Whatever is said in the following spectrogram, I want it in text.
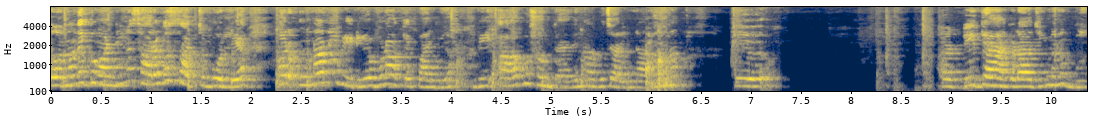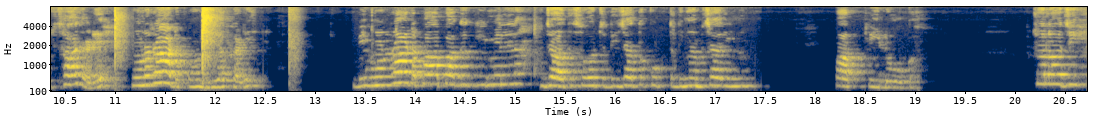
ਉਹਨਾਂ ਦੇ ਗਵਾਂਢੀ ਨੇ ਸਾਰਾ ਕੁਝ ਸੱਚ ਬੋਲਿਆ ਪਰ ਉਹਨਾਂ ਨੇ ਵੀਡੀਓ ਬਣਾ ਕੇ ਪਾਈ ਆ ਵੀ ਆਹ ਕੁਝ ਹੁੰਦਾ ਇਹਦੇ ਨਾਲ ਵਿਚਾਰੀ ਨਾਲ ਹਨਾ? ਤੇ ਅੱਡੀ ਦੈਂਕੜਾ ਜੀ, ਮੈਨੂੰ ਗੁੱਸਾ ਚੜੇ ਹੁਣ ਰਾਟ ਪਾਉਂਦੀ ਆ ਖੜੀ। ਵੀ ਹੁਣ ਰਾਟ ਪਾ ਪਾ ਕੇ ਕੀ ਮਿਲਣਾ? ਜਦ ਸੋਚਦੀ, ਜਦ ਕੁੱਟਦੀਆਂ ਵਿਚਾਰੀ ਨੂੰ। ਪਾਪੀ ਲੋਕ। ਚਲੋ ਜੀ,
